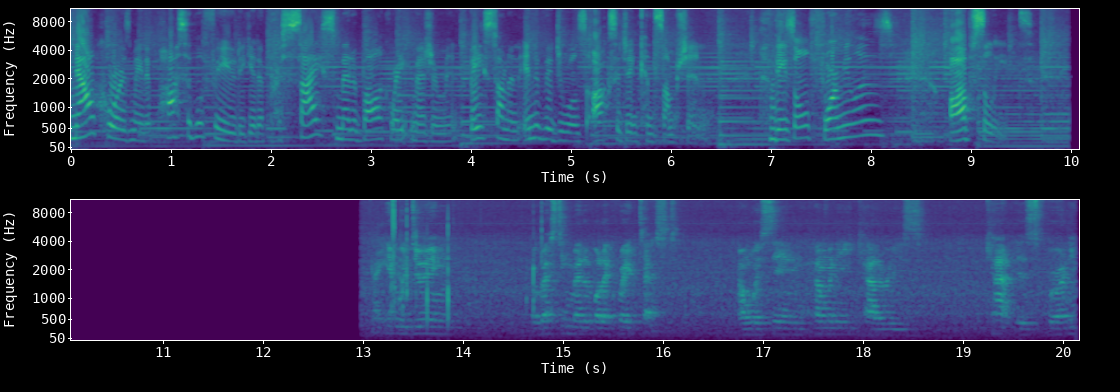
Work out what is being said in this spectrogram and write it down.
Now Korr has made it possible for you to get a precise metabolic rate measurement based on an individual's oxygen consumption. These old formulas, obsolete. Right here we're doing a resting metabolic rate test and we're seeing how many calories Kat is burning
